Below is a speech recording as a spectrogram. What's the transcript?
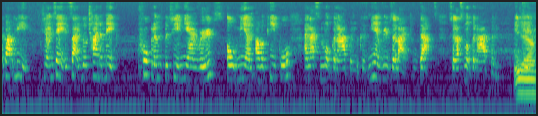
about Lee. Do you know what I'm saying? It's like you're trying to make problems between me and Rubes or me and other people, and that's not gonna happen because me and Rubes are like that. So that's not gonna happen. You're Yeah.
